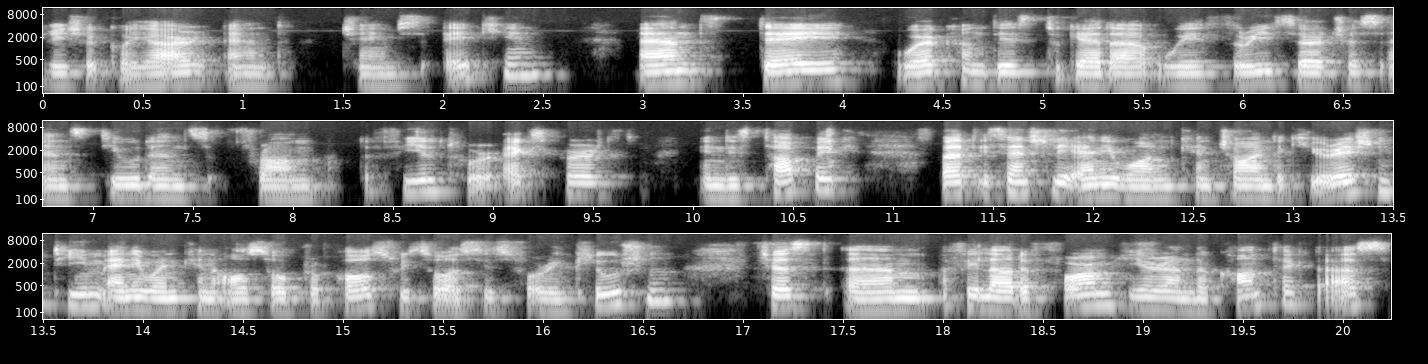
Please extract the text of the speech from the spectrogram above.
Girija Goyal and James Aiken, and they work on this together with researchers and students from the field who are experts in this topic. But essentially anyone can join the curation team. Anyone can also propose resources for inclusion. Just um, fill out a form here under contact us,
